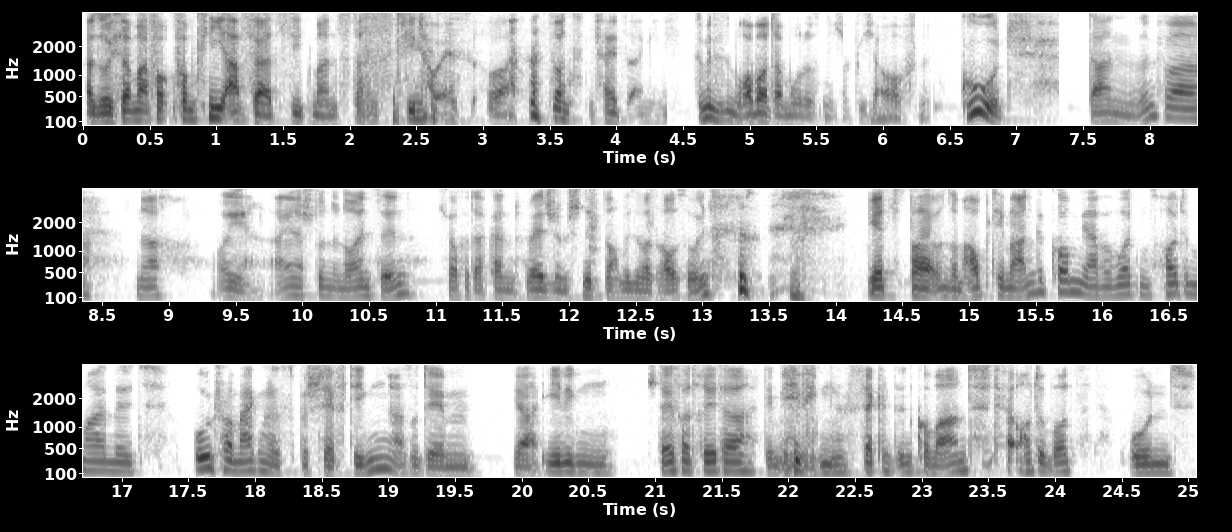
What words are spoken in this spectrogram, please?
Also ich sag mal, vom, vom Knie abwärts sieht man es, dass es Cheeto ist, aber ansonsten fällt es eigentlich nicht. Zumindest im Roboter-Modus nicht wirklich auf. Ne? Gut, dann sind wir nach oi, einer Stunde 19. Ich hoffe, da kann Rachel im Schnitt noch ein bisschen was rausholen. Jetzt bei unserem Hauptthema angekommen. Ja, wir wollten uns heute mal mit Ultra Magnus beschäftigen, also dem ja, ewigen Stellvertreter, dem ewigen Second in Command der Autobots. Und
